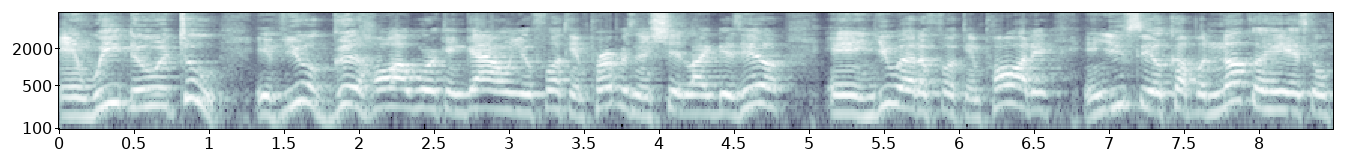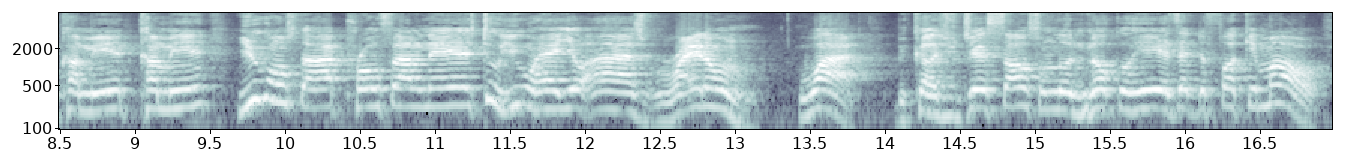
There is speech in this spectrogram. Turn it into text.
And we do it too. If you're a good hardworking guy on your fucking purpose and shit like this here, and you at a fucking party and you see a couple knuckleheads gonna come in, come in, you gonna start profiling their ass too. You gonna have your eyes right on them. Why? Because you just saw some little knuckleheads at the fucking mall.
